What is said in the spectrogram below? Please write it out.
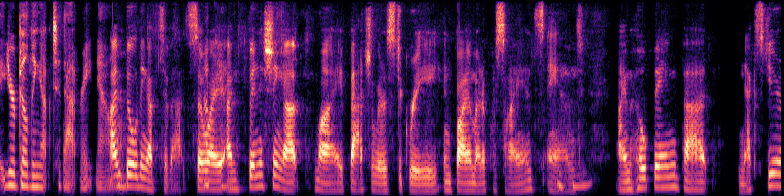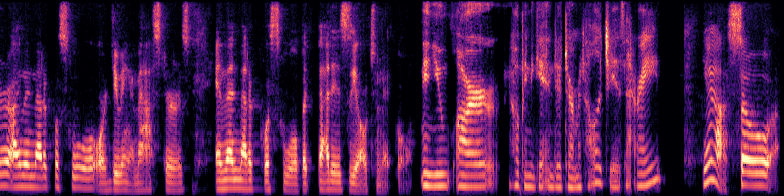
you're building up to that right now? I'm building up to that. So okay. I, am finishing up my bachelor's degree in biomedical science and mm-hmm. I'm hoping that next year I'm in medical school or doing a master's and then medical school, but that is the ultimate goal. And you are hoping to get into dermatology, is that right? Yeah, so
